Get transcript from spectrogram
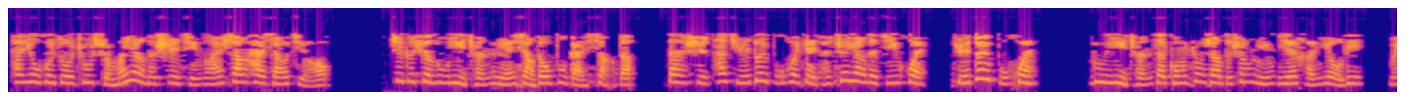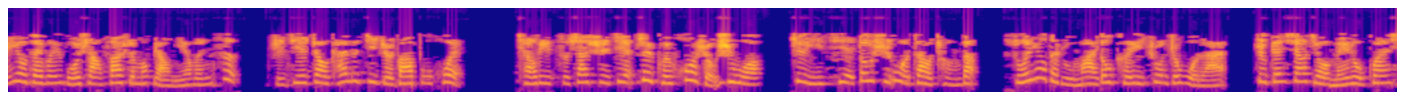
她又会做出什么样的事情来伤害小九？这个是陆亦辰连想都不敢想的，但是他绝对不会给他这样的机会，绝对不会。陆亦辰在公众上的声明也很有力，没有在微博上发什么表面文字。直接召开了记者发布会。乔丽自杀事件罪魁祸首是我，这一切都是我造成的，所有的辱骂都可以冲着我来，这跟萧九没有关系。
